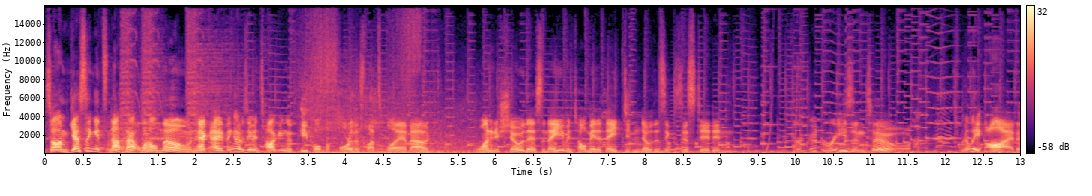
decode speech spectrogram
so I'm guessing it's not that well known. Heck, I think I was even talking with people before this Let's Play about wanting to show this, and they even told me that they didn't know this existed, and for good reason, too. It's really odd.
